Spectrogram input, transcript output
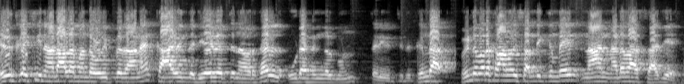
எதிர்கட்சி நாடாளுமன்ற உறுப்பினரான காவிந்த ஜெயவர்த்தன் அவர்கள் ஊடகங்கள் முன் தெரிவித்திருக்கின்றார். மீண்டும் ஒரு காணொலி சந்திக்கின்றேன். நான் நடராஜ் ராஜேஷ்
